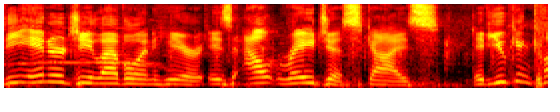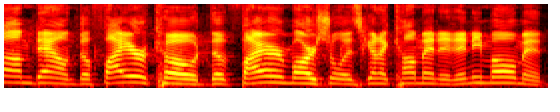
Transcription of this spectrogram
The energy level in here is outrageous, guys. If you can calm down, the fire code, the fire marshal is going to come in at any moment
